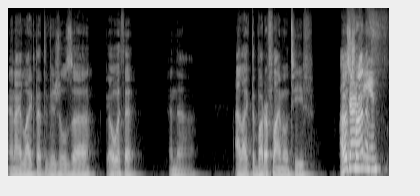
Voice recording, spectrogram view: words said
and I like that the visuals uh, go with it, and uh, I like the butterfly motif. I was Turn trying to in- f-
